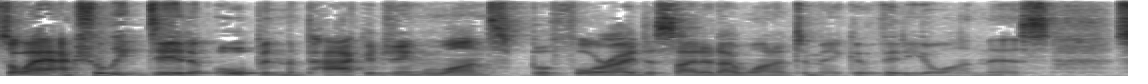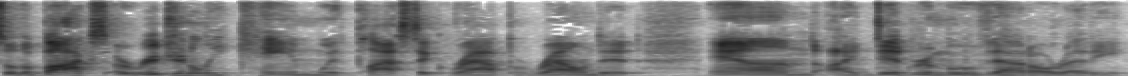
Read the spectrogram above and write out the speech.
So I actually did open the packaging once before I decided I wanted to make a video on this. So the box originally came with plastic wrap around it, and I did remove that already.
